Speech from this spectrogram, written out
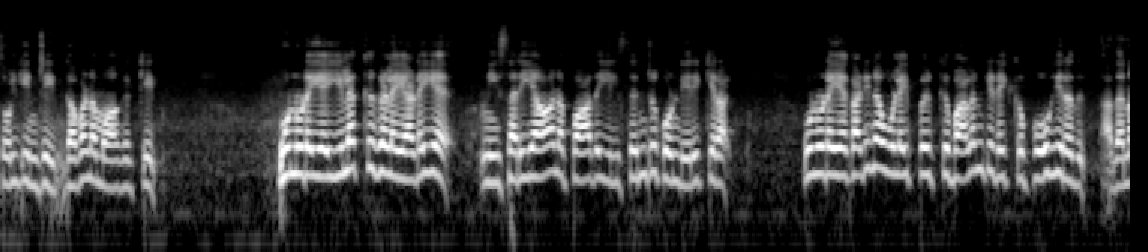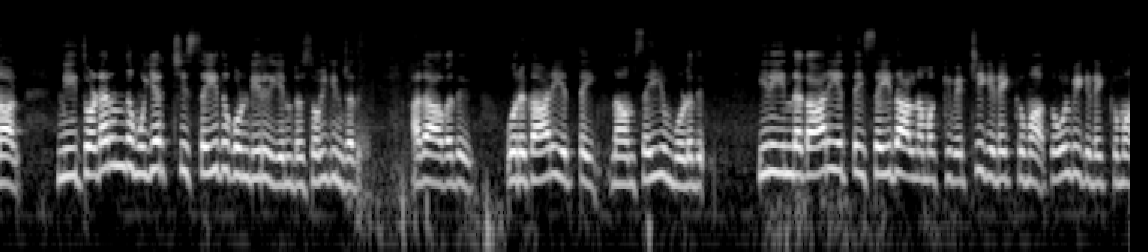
சொல்கின்றேன். கவனமாக கேள். உன்னுடைய இலக்குகளை அடைய நீ சரியான பாதையில் சென்று கொண்டிருக்கிறாய். உன்னுடைய கடின உழைப்பிற்கு பலன் கிடைக்கப் போகிறது. அதனால் நீ தொடர்ந்து முயற்சி செய்து கொண்டிரு என்று சொல்கின்றது. அதாவது ஒரு காரியத்தை நாம் செய்யும் பொழுது இனி இந்த காரியத்தை செய்தால் நமக்கு வெற்றி கிடைக்குமா? தோல்வி கிடைக்குமா?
